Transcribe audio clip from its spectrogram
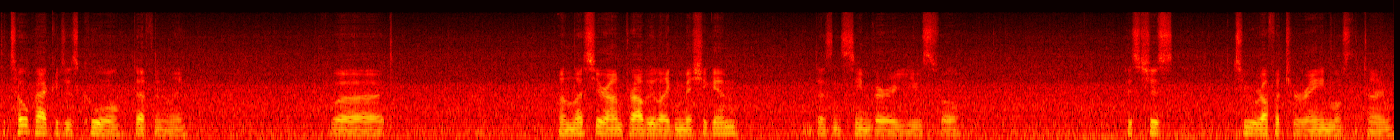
The tow package is cool, definitely. But unless you're on probably like Michigan, it doesn't seem very useful. It's just too rough a terrain most of the time.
